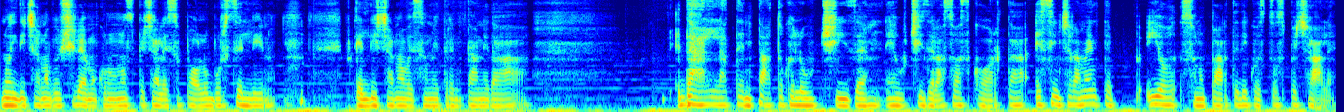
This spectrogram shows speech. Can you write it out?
Noi il 19 usciremo con uno speciale su Paolo Borsellino, perché il 19 sono i 30 anni da, dall'attentato che lo uccise e uccise la sua scorta e sinceramente io sono parte di questo speciale.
